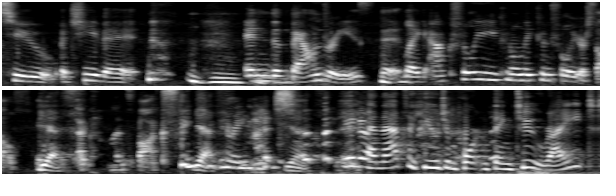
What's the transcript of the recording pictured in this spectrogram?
to achieve it and the boundaries that like actually you can only control yourself Yes. excellence box. Thank Yes. you very much. Yes. You know? And that's a huge important thing too, right?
